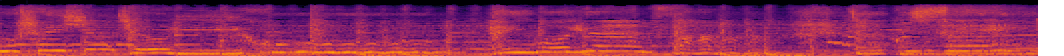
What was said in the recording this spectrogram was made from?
湖水新酒一壶，陪我远方的孤独。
